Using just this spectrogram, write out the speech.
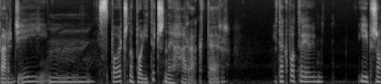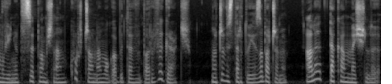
bardziej mm, społeczno-polityczny charakter. I tak po tym jej przemówieniu to sobie pomyślałam, kurczę, ona mogłaby te wybory wygrać. No czy wystartuje, zobaczymy. Ale taka myśl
